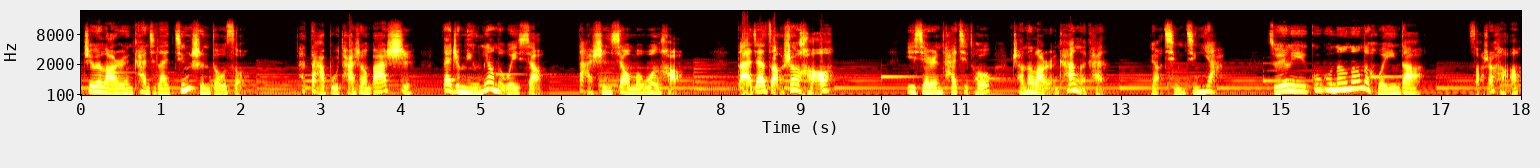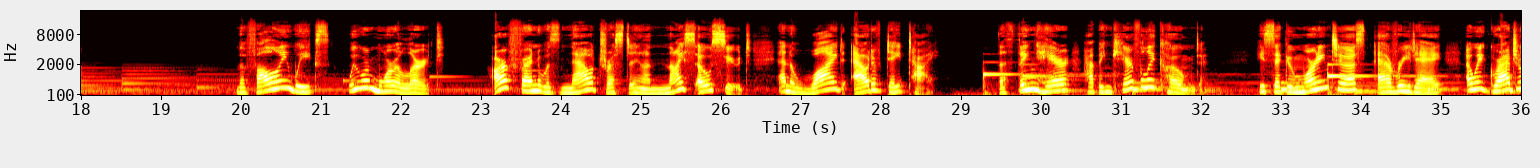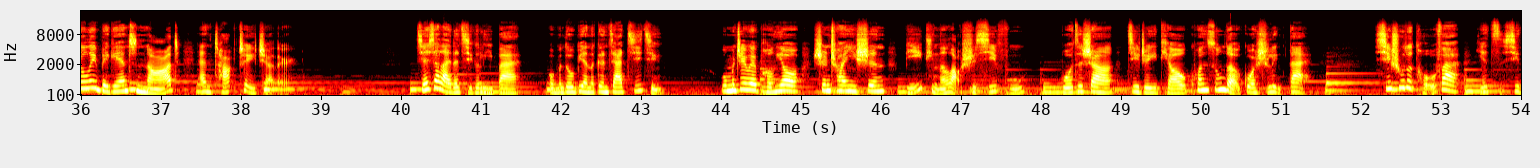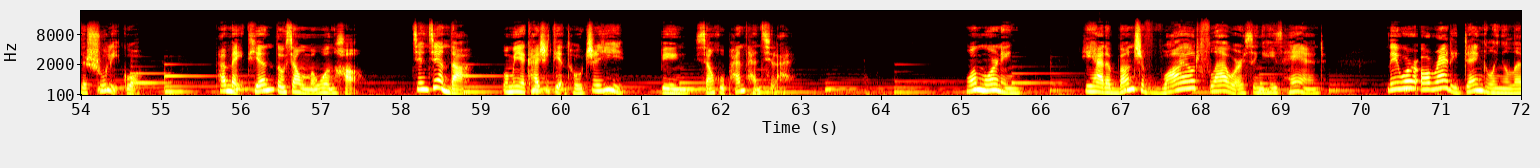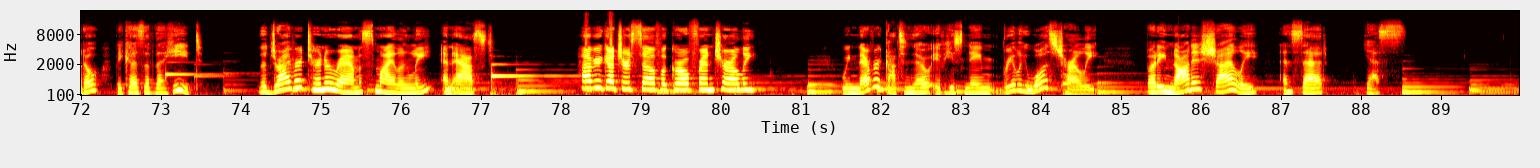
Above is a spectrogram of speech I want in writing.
这位老人看起来精神抖擞，他大步踏上巴士，带着明亮的微笑，大声向我们问好：“大家早上好。”一些人抬起头朝那老人看了看，表情惊讶，嘴里咕咕囔囔地回应道：“早上好。” The following weeks, we were more alert. Our friend was now dressed in a nice old suit and a wide, out of date tie. The thin hair had been carefully combed. He said good morning to us every day, and we gradually began to nod and talk to each other. 接下来的几个礼拜，我们都变得更加机警。我们这位朋友身穿一身笔挺的老式西服，脖子上系着一条宽松的过时领带， 稀疏的头发也仔细地梳理过。他每天都向我们问好。渐渐的，我们也开始点头致意，并相互攀谈起来。One morning, he had a bunch of wild flowers in his hand. They were already dangling a little because of the heat. The driver turned around smilingly and asked, Have you got yourself a girlfriend, Charlie? We never got to know if his name really was Charlie, but he nodded shyly and said, Yes.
